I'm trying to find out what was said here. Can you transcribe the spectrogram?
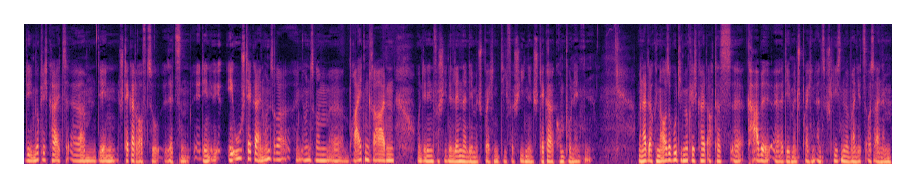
die Möglichkeit, ähm, den Stecker drauf zu setzen. Den EU-Stecker in, unserer, in unserem äh, Breitengraden und in den verschiedenen Ländern dementsprechend die verschiedenen Steckerkomponenten. Man hat auch genauso gut die Möglichkeit, auch das äh, Kabel äh, dementsprechend anzuschließen, wenn man jetzt aus einem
